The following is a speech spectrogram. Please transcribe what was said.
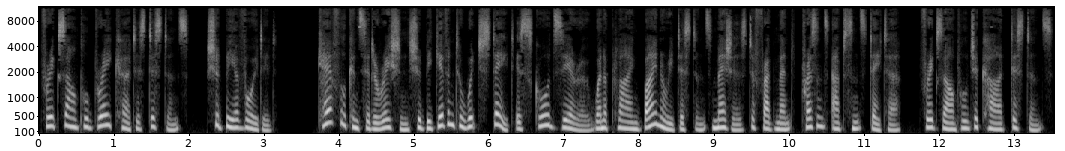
for example, Bray Curtis distance, should be avoided. Careful consideration should be given to which state is scored zero when applying binary distance measures to fragment presence absence data, for example, Jaccard distance.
